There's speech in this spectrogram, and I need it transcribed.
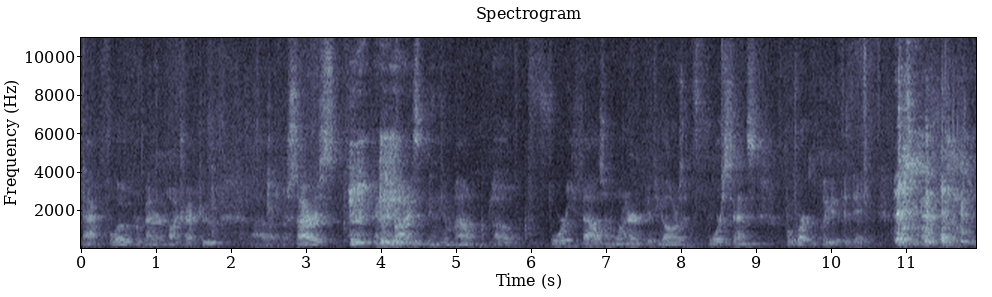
backflow preventer contract to uh, Osiris Enterprise in the amount of $40,150.04 for work completed to date. This has been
